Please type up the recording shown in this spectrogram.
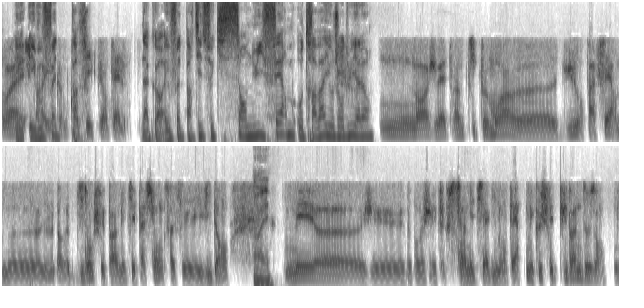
Ouais, Et- et vous faites comme par- conseiller de clientèle. D'accord. Et vous faites partie de ceux qui s'ennuient ferme au travail aujourd'hui, alors? Hmm, Non, je vais être un petit peu moins euh, dur, pas ferme. euh, euh, disons que je fais pas un métier passion, ça c'est évident. Ouais. Mais euh, bon, c'est un métier alimentaire, mais que je fais depuis 22 ans. Oui.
